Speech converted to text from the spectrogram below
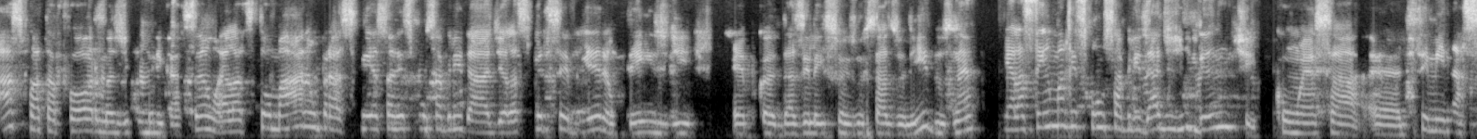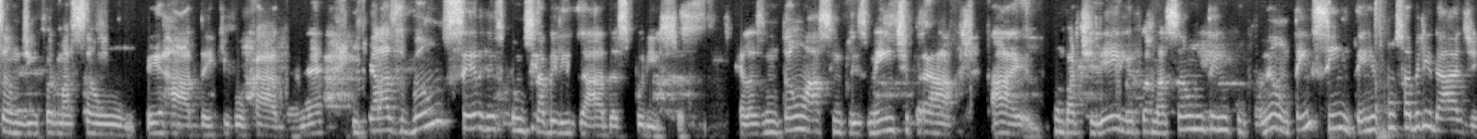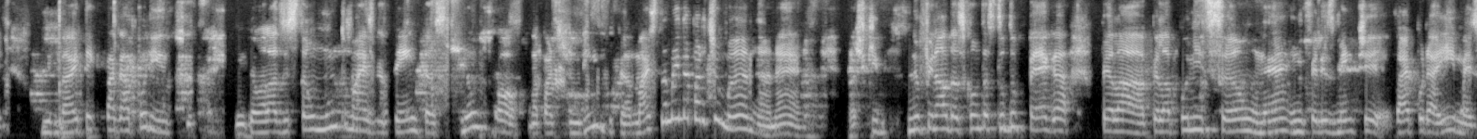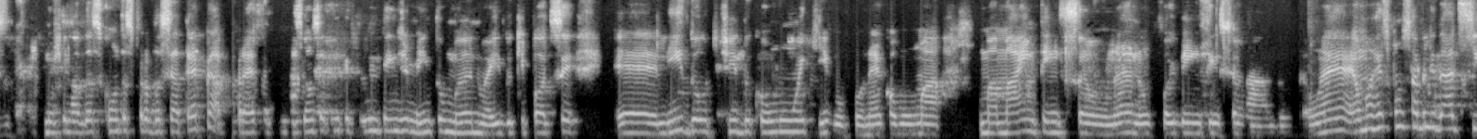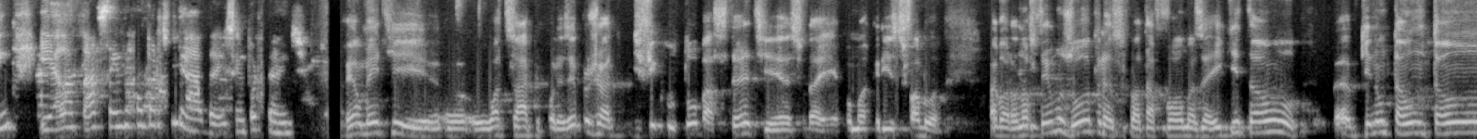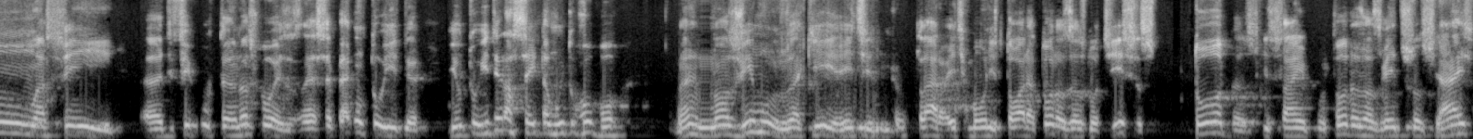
as plataformas de comunicação elas tomaram para si essa responsabilidade. Elas perceberam desde época das eleições nos Estados Unidos, né? E elas têm uma responsabilidade gigante com essa é, disseminação de informação errada, equivocada, né? E que elas vão ser responsabilizadas por isso. Elas não estão lá simplesmente para, ah, compartilhei uma informação, não tenho culpa. Não, tem sim, tem responsabilidade e vai ter que pagar por isso. Então, elas estão muito mais atentas, não só da parte jurídica, mas também da parte humana, né? Acho que no final das contas tudo pega pela, pela punição, né? Infelizmente vai por aí, mas no final das contas, para você até para essa punição, você tem que ter um entendimento humano aí do que pode ser é, lido ou tido como um equívoco, né? Como uma, uma má intenção, né? Não foi bem intencionado. Então é, é uma responsabilidade sim, e ela está sendo compartilhada. Isso é importante. Realmente o WhatsApp, por exemplo, já dificultou bastante isso daí, como a Cris falou. Agora nós temos outras plataformas aí que estão que não estão tão assim dificultando as coisas, né? Você pega um Twitter e o Twitter aceita muito robô. Né? Nós vimos aqui, a gente, claro, a gente monitora todas as notícias, todas que saem por todas as redes sociais,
